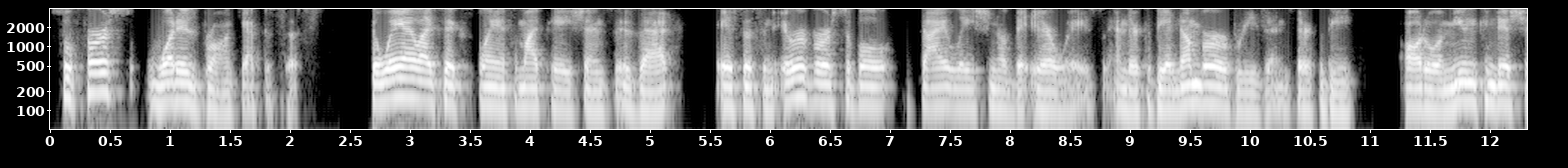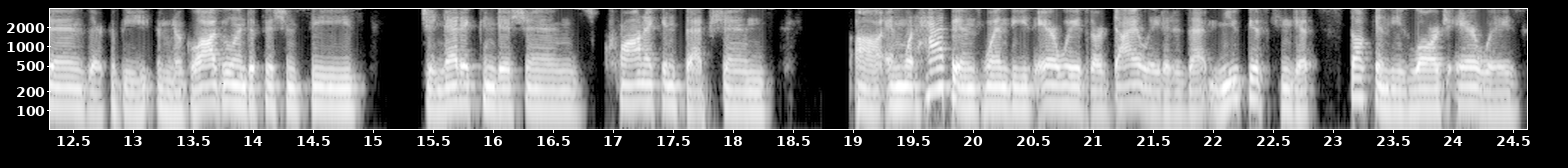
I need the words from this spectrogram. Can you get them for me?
So first, what is bronchiectasis? The way I like to explain it to my patients is that it's just an irreversible dilation of the airways. And there could be a number of reasons. There could be autoimmune conditions, there could be immunoglobulin deficiencies, genetic conditions, chronic infections. Uh, and what happens when these airways are dilated is that mucus can get stuck in these large airways,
